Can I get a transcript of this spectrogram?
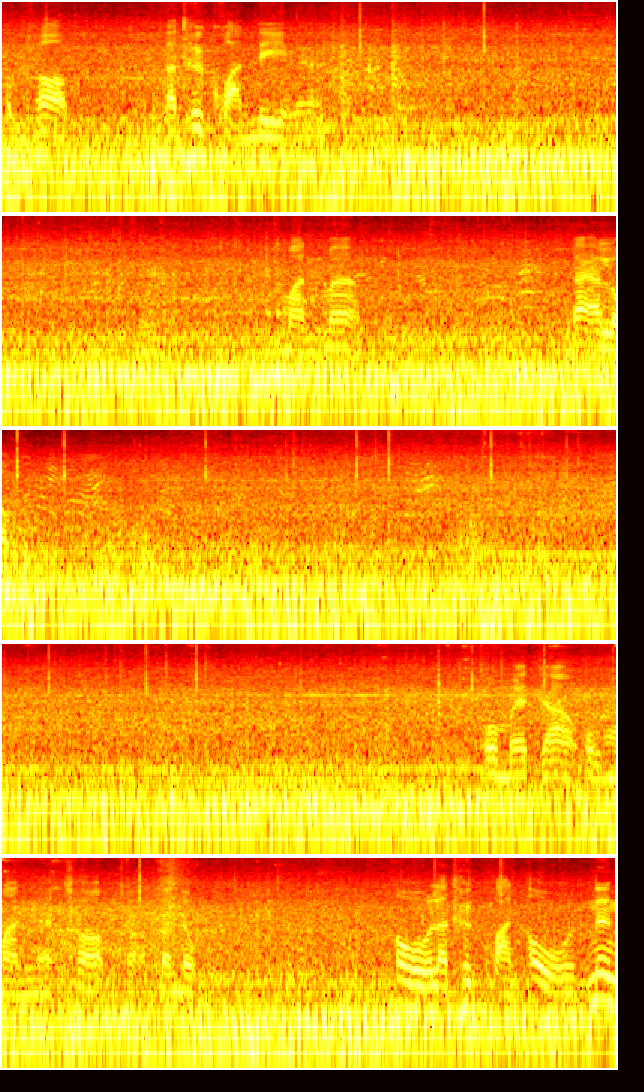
ผมชอบระทึกขวัญดีนะฮะมันมาก ได้อารมณ์ แม่เจ้าโอ้มันนะชอบชอบสนุก โอ้ระทึกขวัญโอ้หนึ่ง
